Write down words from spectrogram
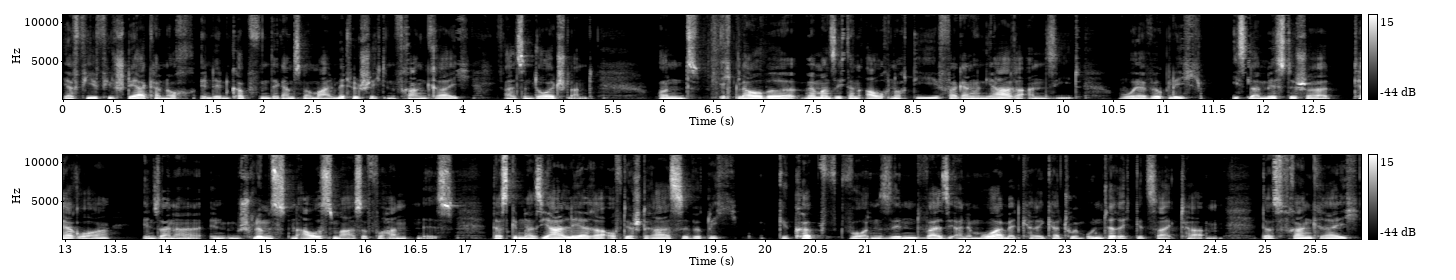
ja viel, viel stärker noch in den Köpfen der ganz normalen Mittelschicht in Frankreich als in Deutschland. Und ich glaube, wenn man sich dann auch noch die vergangenen Jahre ansieht, wo er wirklich islamistischer Terror in seiner im schlimmsten Ausmaße vorhanden ist, dass Gymnasiallehrer auf der Straße wirklich geköpft worden sind, weil sie eine Mohammed-Karikatur im Unterricht gezeigt haben, dass Frankreich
